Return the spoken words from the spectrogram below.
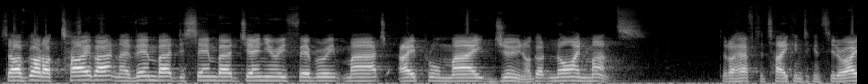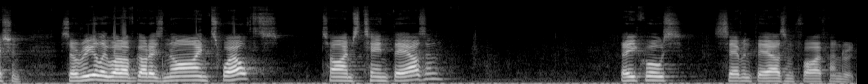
So I've got October, November, December, January, February, March, April, May, June. I've got nine months that I have to take into consideration. So really what I've got is 9 twelfths times 10,000 equals 7,500.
